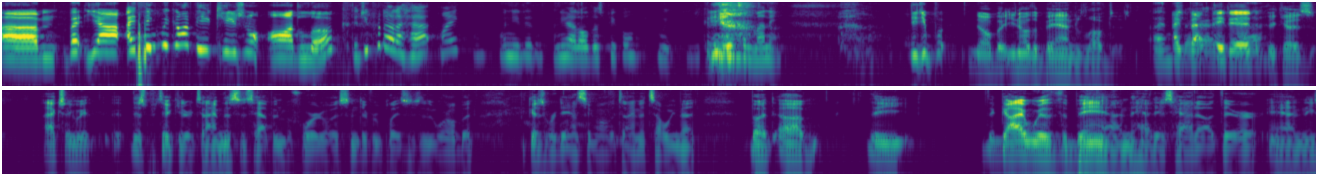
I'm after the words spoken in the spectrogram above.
Um, but yeah, I think we got the occasional odd look. Did you put out a hat, Mike, when you did when you had all those people? We, you could have made some money. Did you put? No, but you know the band loved it I'm I sure. bet they did. yeah. because actually, we, this particular time, this has happened before to us in different places in the world, but because we're dancing all the time, that's how we met. But um, the the guy with the band had his hat out there, and he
